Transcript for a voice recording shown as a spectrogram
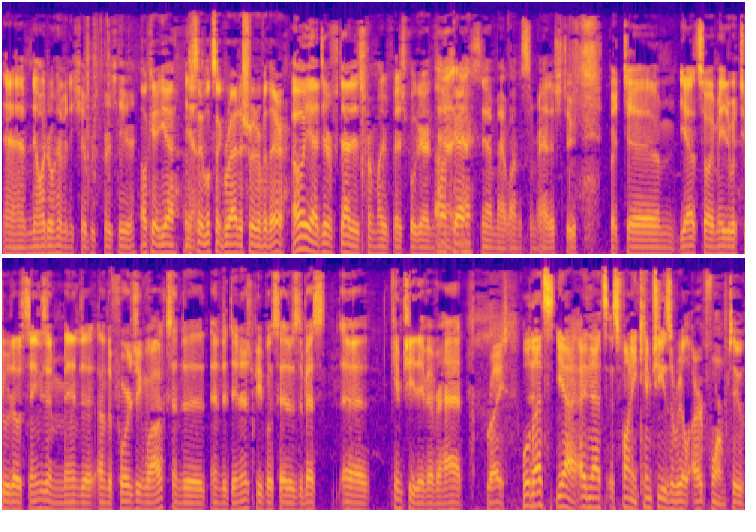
Um, no, I don't have any shepherd's purse here. Okay, yeah. Yeah. say, it looks like radish right over there. Oh yeah, that is from my vegetable garden. Yeah, Okay. yes, yeah, I might want some radish too. But um, yeah, so I made it with two of those things, and man, the, on the foraging walks and the and the dinners, people said it was the best uh, kimchi they've ever had. Right. Well, that's yeah, and that's it's funny. Kimchi is a real art form too.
